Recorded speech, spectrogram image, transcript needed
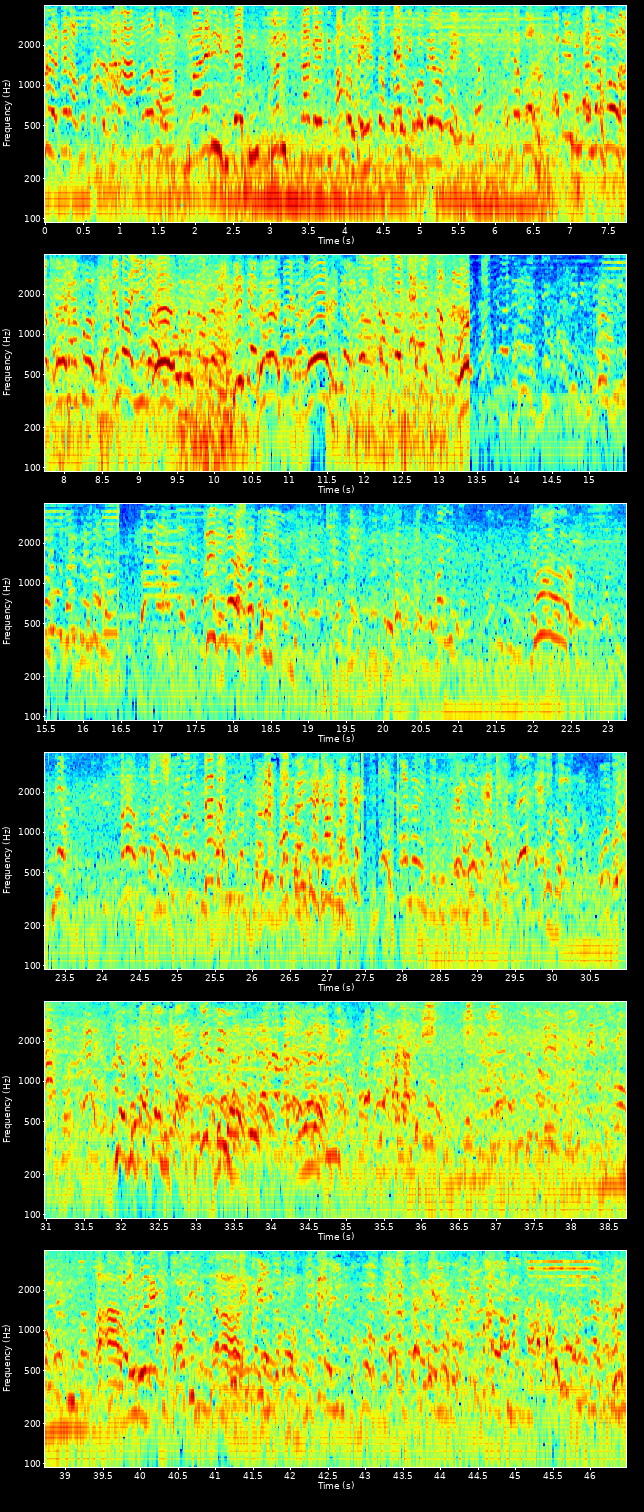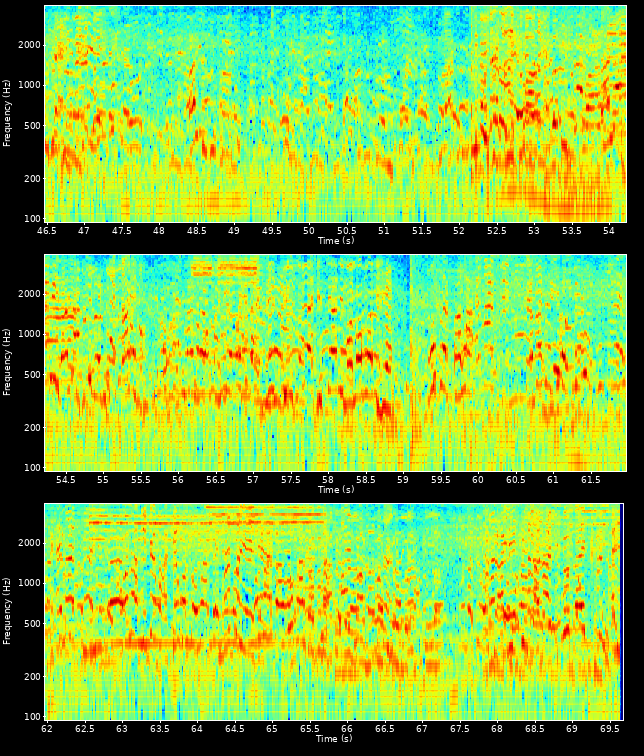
no the of those station now. No one say anything. You are already in the vehicle. You don't need to drag anything from the gate. Let me convey us there. Ẹ̀yà fóònù. Ẹ̀yà fóònù. Ẹ̀yà fóònù. Kí máa yín náà? Díjẹ̀ bẹ́ẹ̀ Please go and stop police for me. No! No! Stop. Please stop it! That's it! follow Hold on, hold on. Hold on. See officer, see officer. Leave him. This is wrong. Uh uh. No, no, they this. Uh uh. This is wrong. See my uniform. See my uniform. Wow yẹn mọ́ lọ́wọ́ nìyẹn wọ́n fẹ́ pa wá. ẹ má bínú ẹ má bínú ẹ má bínú àwọn náà fi ṣe wà gbé mọ́tò wá tẹ̀lé mọ́tò yẹn dẹ̀.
